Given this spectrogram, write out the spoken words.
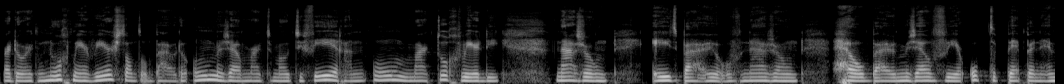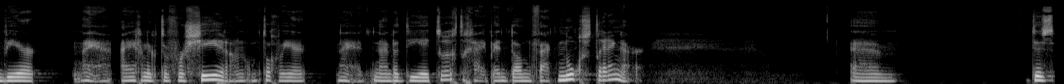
waardoor ik nog meer weerstand opbouwde om mezelf maar te motiveren, om maar toch weer die na zo'n eetbui of na zo'n huilbui mezelf weer op te peppen en weer, nou ja, eigenlijk te forceren om toch weer nou ja, naar dat dieet terug te grijpen en dan vaak nog strenger. Um, dus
